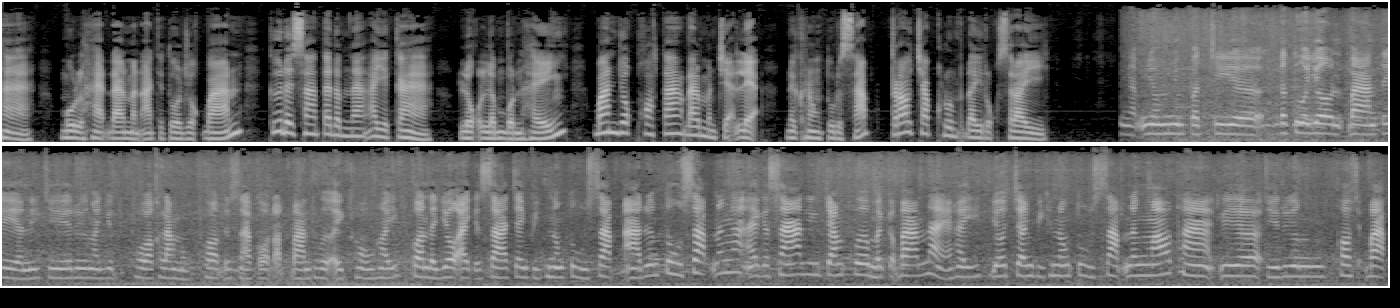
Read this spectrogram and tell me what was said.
ថាមូលហេតុដែលមិនអាចទទួលយកបាន គឺដោយសារតែតំណាងអัยការលោកលឹមប៊ុនហេងបានយកភ័ស្តុតាងដែលមិនជាក់លាក់នៅក្នុងទូរស័ព្ទក្រោយចាប់ខ្លួនប្តីលោកស្រី។ ញាប់ខ្ញុំខ្ញុំពិតជាទទួលយកបានទេអានេះជារឿងអយុត្តិធម៌ខ្លាំងបំផុតដោយសារគាត់អត់បានធ្វើអីខុសហើយគាត់តែយកឯកសារចេញពីក្នុងទូរស័ព្ទអារឿងទូរស័ព្ទហ្នឹងឯកសារយើងចង់ធ្វើមិនក៏បានដែរហើយយកចេញពីក្នុងទូរស័ព្ទហ្នឹងមកថាវាជារឿងខុសច្បាប់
